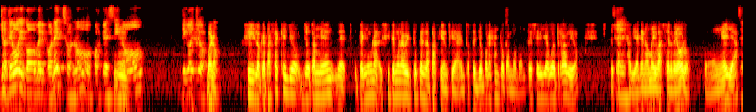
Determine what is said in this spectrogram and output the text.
yo tengo que comer con esto, ¿no? Porque si Mm. no, digo yo. Bueno, sí, lo que pasa es que yo, yo también eh, tengo una, sí tengo una virtud que es la paciencia. Entonces yo, por ejemplo, cuando monté Sevilla Web Radio, yo Sí. sabía que no me iba a hacer de oro con ella, Sí.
